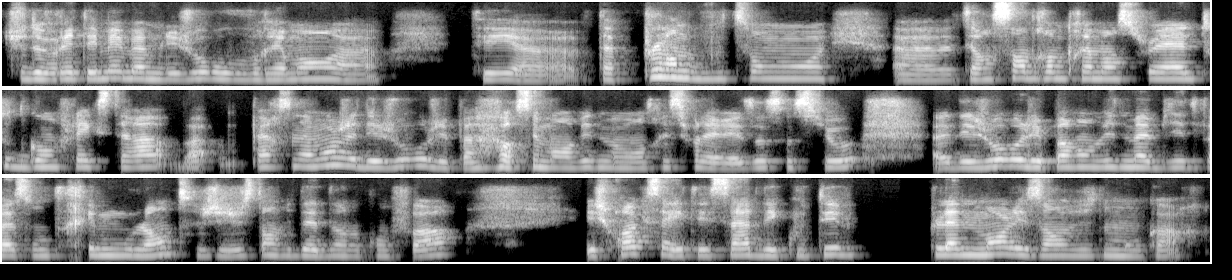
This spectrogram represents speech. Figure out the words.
tu devrais t'aimer même les jours où vraiment euh, tu as plein de boutons, tu es en syndrome prémenstruel, toute gonflée, etc. Bah, personnellement, j'ai des jours où j'ai pas forcément envie de me montrer sur les réseaux sociaux, des jours où j'ai pas envie de m'habiller de façon très moulante, j'ai juste envie d'être dans le confort. Et je crois que ça a été ça, d'écouter pleinement les envies de mon corps.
